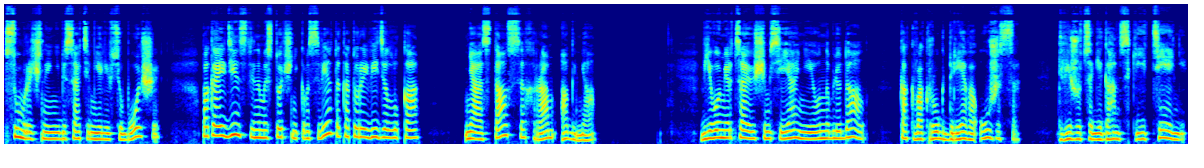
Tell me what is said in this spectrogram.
Сумрачные небеса темнели все больше, пока единственным источником света, который видел Лука, не остался храм огня. В его мерцающем сиянии он наблюдал, как вокруг древа ужаса движутся гигантские тени,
